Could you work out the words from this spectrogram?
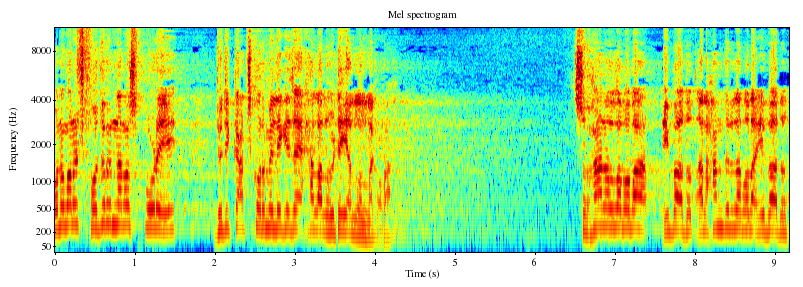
কোনো মানুষ ফজরের নামাজ পড়ে যদি কাজকর্মে লেগে যায় হালাল, ওইটাই আল্লাহ করা। সুহান আল্লাহ বলা ইবাদত, আলহামদুলিল্লাহ বলা ইবাদত,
